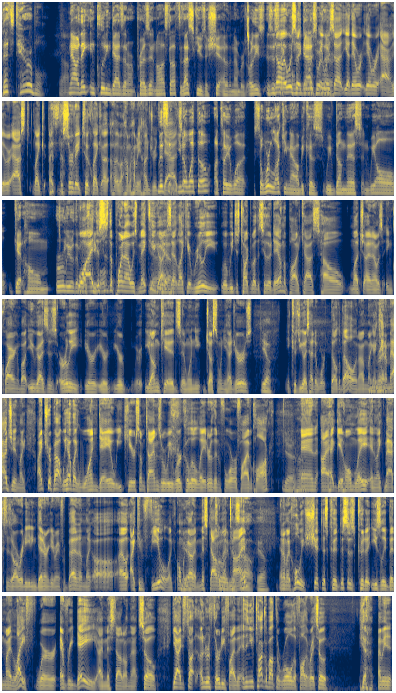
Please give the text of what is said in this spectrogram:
That's terrible. Now, are they including dads that aren't present and all that stuff? Does that skews the shit out of the numbers? Or these is this No, like it was it dads was it was uh, yeah they were they were uh, they were asked like uh, the survey took like uh, how, how many hundred Listen, dads. you know what though? I'll tell you what. So we're lucky now because we've done this and we all get home earlier than Well, I, this is the point I always make to you guys Yeah. that like it really. Well, we just talked about this the other day on the podcast. How much and I was inquiring about you guys' early your your your young kids and when you Justin when you had yours Yeah. Because you guys had to work bell to bell and I'm like I can't imagine like I trip out. We have like one day a week here sometimes where we work a little later than four or five o'clock. Yeah. Uh-huh. And I get home late and like Max is already eating dinner and getting ready for bed and I'm like oh I, I can feel like oh my Yeah. god I missed out Totally on that time. out, yeah. And I'm like, holy shit, this could this is could have easily been my life where every day I missed out on that. So yeah, I just thought under 35. And then you talk about the role of the father, right? So yeah, I mean,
